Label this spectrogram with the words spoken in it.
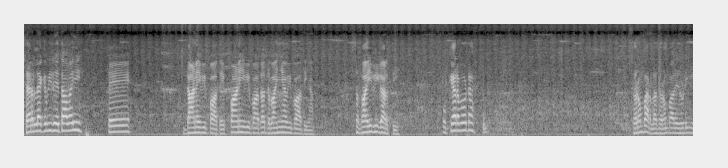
ਸਿਰ ਲੈ ਕੇ ਵੀ ਦੇਤਾ ਬਾਈ ਤੇ ਦਾਣੇ ਵੀ ਪਾਤੇ ਪਾਣੀ ਵੀ ਪਾਤਾ ਦਵਾਈਆਂ ਵੀ ਪਾਤੀਆਂ। ਸਫ਼ਾਈ ਵੀ ਕਰਤੀ। ਓਕੇ ਆ ਰਿਪੋਰਟ ਸਰੋਂ ਭਰ ਲਾ, ਸਰੋਂ ਪਾ ਲੈ ਥੋੜੀ ਜੀ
